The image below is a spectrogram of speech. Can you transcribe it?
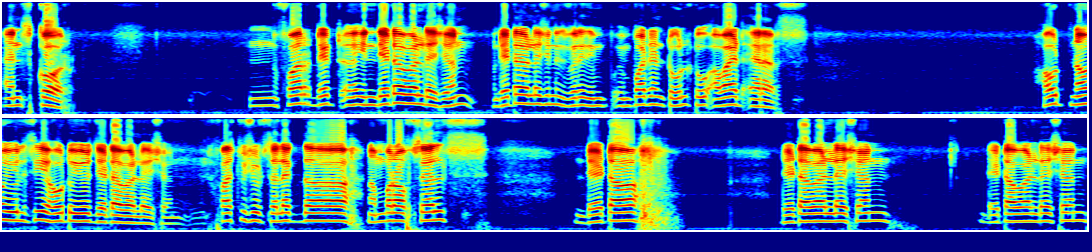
and score. Mm, for uh, in data validation, data validation is very imp- important tool to avoid errors how now you will see how to use data validation first we should select the number of cells data data validation data validation.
